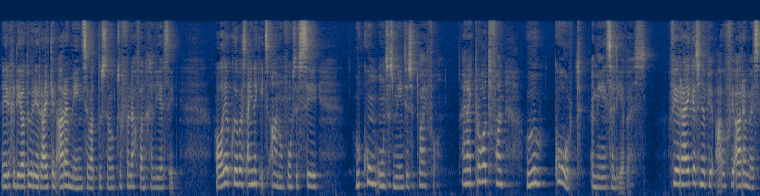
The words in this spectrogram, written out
In hierdie gedeelte oor die ryk en arme mense wat ons nou ook so vinnig van gelees het, haal Jakobus eintlik iets aan om vir ons te sê hoekom ons as mense so twyfel. En hy praat van hoe kort 'n mens se lewe is. Of jy ryk is en op jy of jy arm is,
